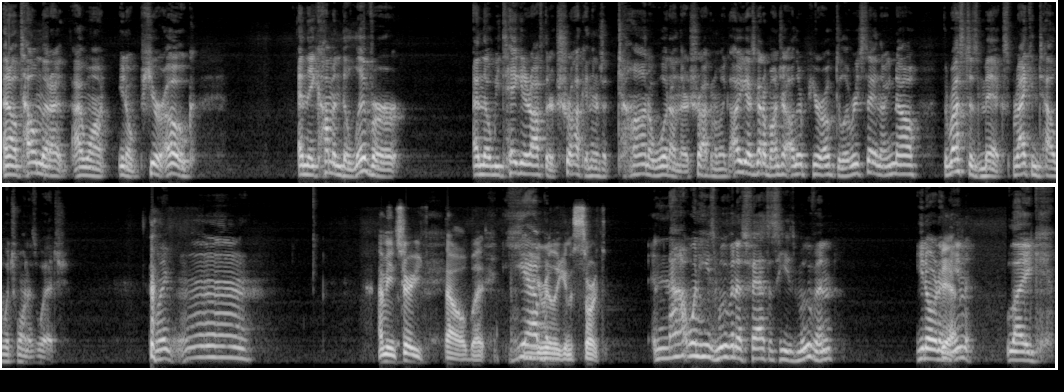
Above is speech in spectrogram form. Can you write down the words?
And i'll tell them that i, I want you know pure oak and they come and deliver and they'll be taking it off their truck and there's a ton of wood on their truck and i'm like oh you guys got a bunch of other pure oak deliveries today? And they're like no the rest is mixed but i can tell which one is which. I'm like mm, I mean, sure you can tell, but yeah you're but really going to sort. not when he's moving as fast as he's moving you know what i Yeah. mean like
